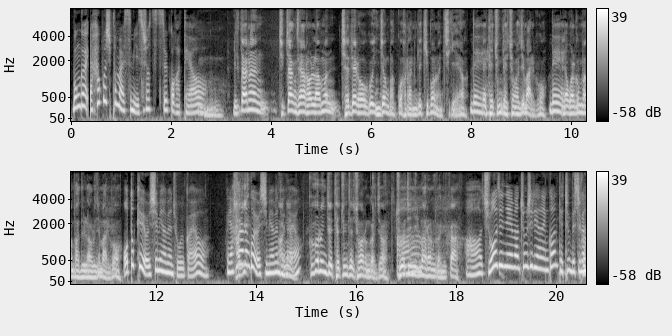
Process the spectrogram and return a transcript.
뭔가 하고 싶은 말씀이 있으셨을 것 같아요. 음. 일단은 직장 생활 하려면 제대로 하고 인정받고 하라는 게 기본 원칙이에요. 네. 그냥 대충 대충 하지 말고 네. 그냥 월급만 받으려고 그러지 말고 어떻게 열심히 하면 좋을까요? 그냥 하라는 자기- 거 열심히 하면 아니요. 되나요? 그거는 이제 대충 대충 하는 거죠. 주어진 아. 일만 하는 거니까. 아, 주어진 일만 충실히 하는 건 대충 대충 하는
